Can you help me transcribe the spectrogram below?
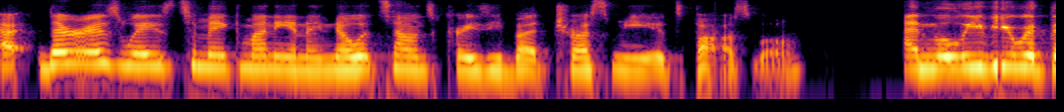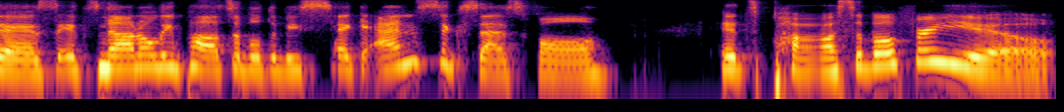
uh, there is ways to make money. And I know it sounds crazy, but trust me, it's possible. And we'll leave you with this it's not only possible to be sick and successful, it's possible for you.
